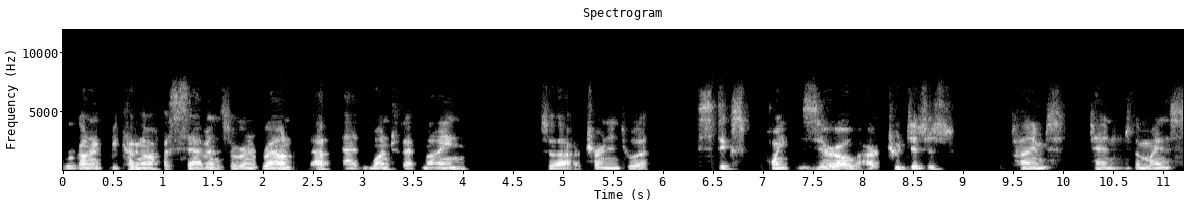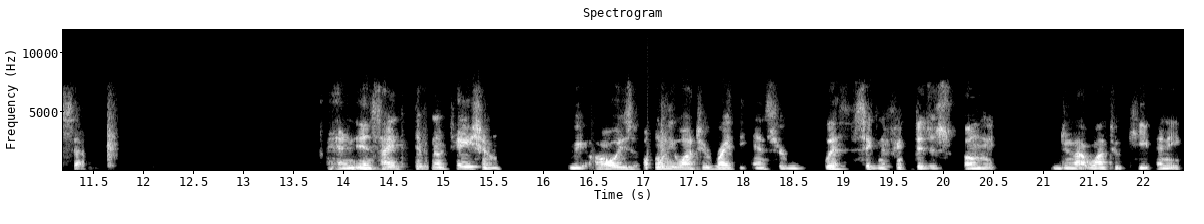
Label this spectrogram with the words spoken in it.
we're going to be cutting off a 7, so we're going to round up, add 1 to that 9. So that will turn into a 6.0, our two digits, times 10 to the minus 7. And in scientific notation, we always only want to write the answer with significant digits only. We do not want to keep any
